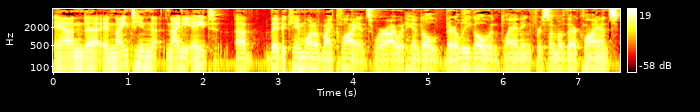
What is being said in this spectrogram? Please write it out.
And uh, in 1998, uh, they became one of my clients, where I would handle their legal and planning for some of their clients.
